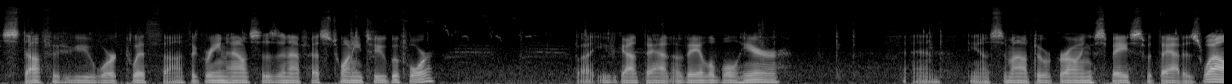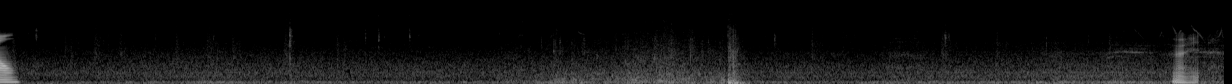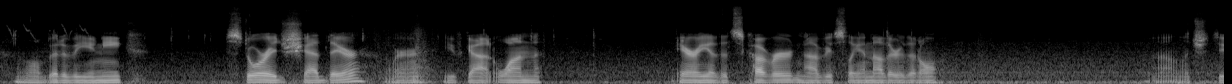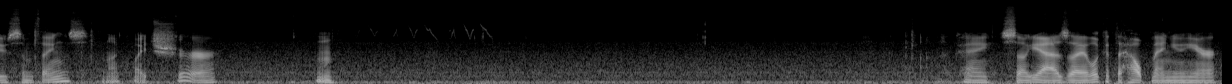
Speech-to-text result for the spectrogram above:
stuff if you worked with uh, the greenhouses in FS22 before. But you've got that available here. And, you know, some outdoor growing space with that as well. Alright, a little bit of a unique storage shed there, where you've got one area that's covered, and obviously another that'll uh, let you do some things. I'm not quite sure. Hmm. Okay, so yeah, as I look at the help menu here,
